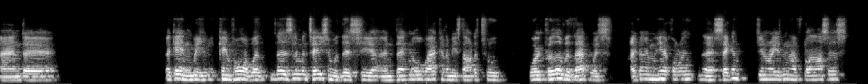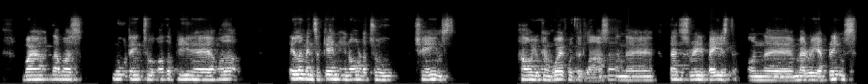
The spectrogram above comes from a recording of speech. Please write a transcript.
And uh, again, we came forward with there's limitation with this here, and then Åbo Academy started to work further with that, which I can here calling the second generation of glasses, where there was moved into other uh, other elements again in order to change how you can work with the glass. And uh, that is really based on uh, Maria Brink's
